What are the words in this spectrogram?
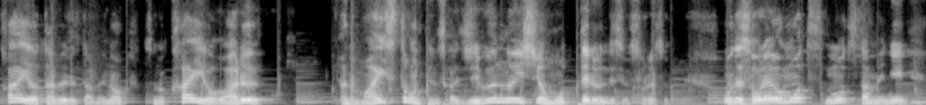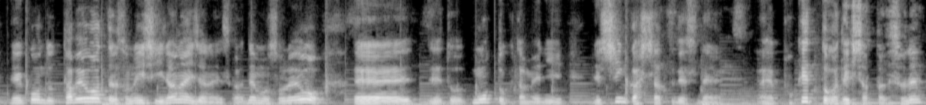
貝を食べるためのその貝を割るあのマイストーンっていうんですか？自分の石を持ってるんですよそれぞれ。ほんで、それを持つ持つために、えー、今度食べ終わったらその石いらないじゃないですか。でもそれを、えーえーと、持っとくために、進化しちゃってですね、えー、ポケットができちゃったんですよね。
